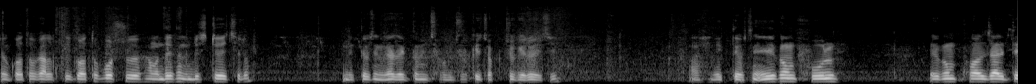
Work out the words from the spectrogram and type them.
তো গতকালকে, গত পরশু আমাদের এখানে বৃষ্টি হয়েছিল। দেখতে পাচ্ছেন গাছ একদম ঝকঝকে, চকচকে রয়েছে। আর দেখতে পাচ্ছেন, এরকম ফুল, এরকম ফল জারিতে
